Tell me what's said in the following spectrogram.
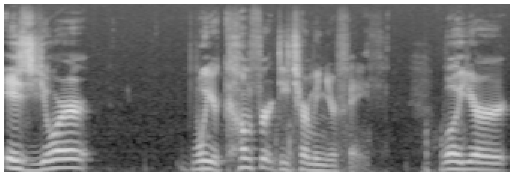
is your will your comfort determine your faith? Will your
